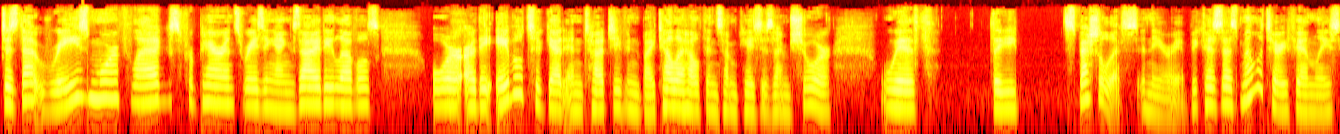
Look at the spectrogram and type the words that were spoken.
does that raise more flags for parents, raising anxiety levels? Or are they able to get in touch, even by telehealth in some cases, I'm sure, with the specialists in the area? Because as military families,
